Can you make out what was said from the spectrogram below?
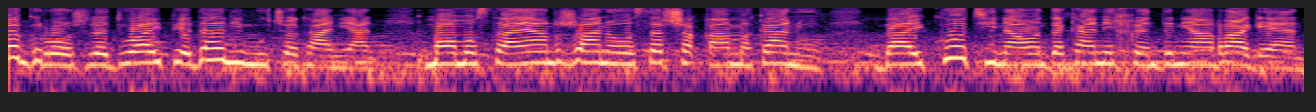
یەک ڕۆژ لە دوای پێدانی مووچەکانیان مامۆستایان ڕژانەوە سەر شەقامەکان و بایکۆتی ناوەندەکانی خوێندنیان ڕاگەیان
